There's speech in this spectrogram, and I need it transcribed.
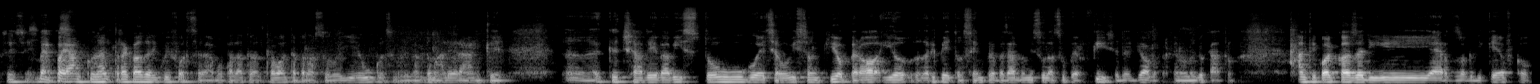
sì, sì. Beh, poi anche un'altra cosa di cui forse avevamo parlato l'altra volta, però solo io e Ugo, se non ricordo male, era anche eh, che ci aveva visto Ugo e ci avevo visto anch'io, però io, ripeto, sempre basandomi sulla superficie del gioco, perché non l'ho giocato, anche qualcosa di Herzog, di Chaos of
